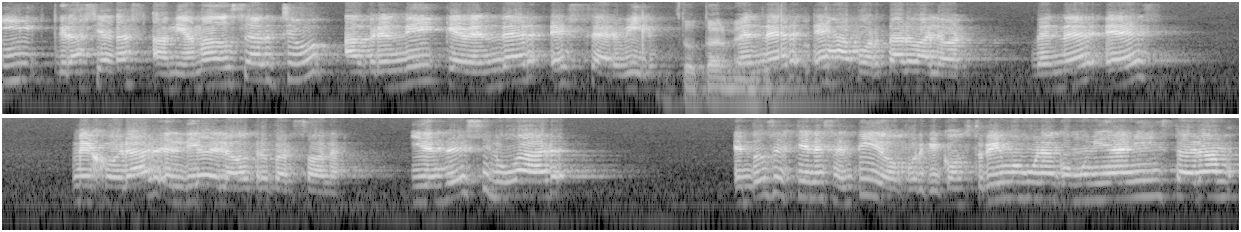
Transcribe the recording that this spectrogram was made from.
Y gracias a mi amado Serchu aprendí que vender es servir. Totalmente. Vender es aportar valor. Vender es mejorar el día de la otra persona. Y desde ese lugar, entonces tiene sentido, porque construimos una comunidad en Instagram,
